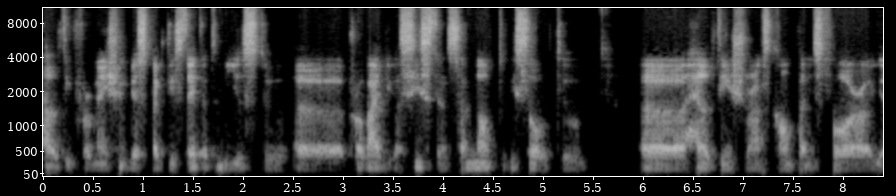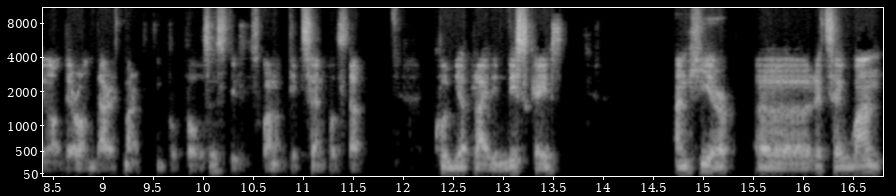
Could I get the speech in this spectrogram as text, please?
health information, you expect this data to be used to uh, provide you assistance and not to be sold to uh, health insurance companies for you know their own direct marketing purposes. This is one of the examples that could be applied in this case. And here, uh, let's say one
